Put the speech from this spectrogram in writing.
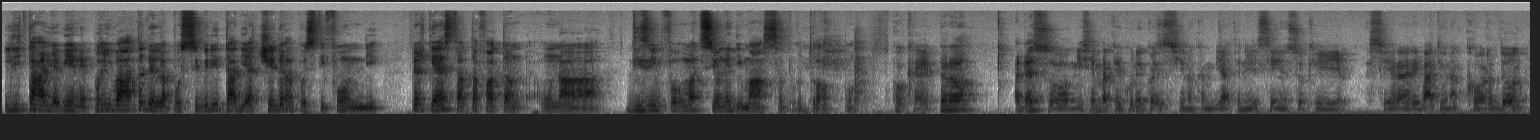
l'Italia viene privata della possibilità di accedere a questi fondi, perché è stata fatta una disinformazione di massa purtroppo. Ok, però adesso mi sembra che alcune cose siano cambiate, nel senso che si era arrivati a un accordo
